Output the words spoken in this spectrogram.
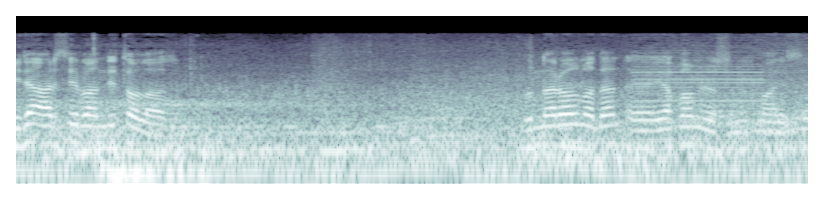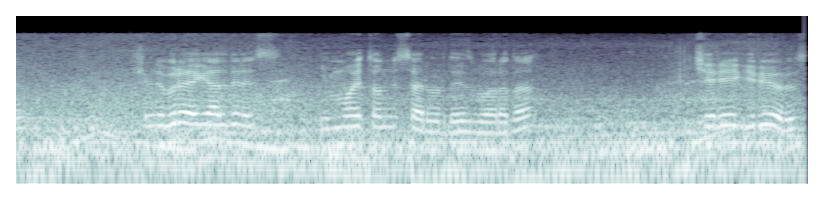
Bir de RC Bandito lazım. Bunlar olmadan e, yapamıyorsunuz maalesef. Şimdi buraya geldiniz. Invite only serverdayız bu arada. İçeriye giriyoruz.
